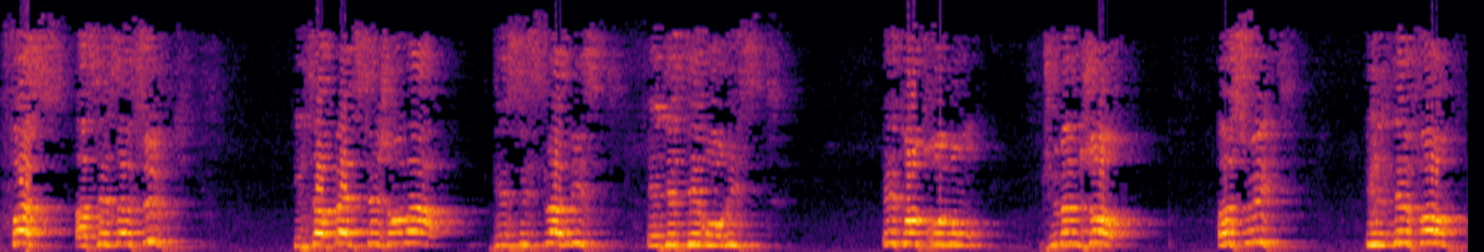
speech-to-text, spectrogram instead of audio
face à ces insultes, ils appellent ces gens-là des islamistes et des terroristes et d'autres noms du même genre. Ensuite, ils défendent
